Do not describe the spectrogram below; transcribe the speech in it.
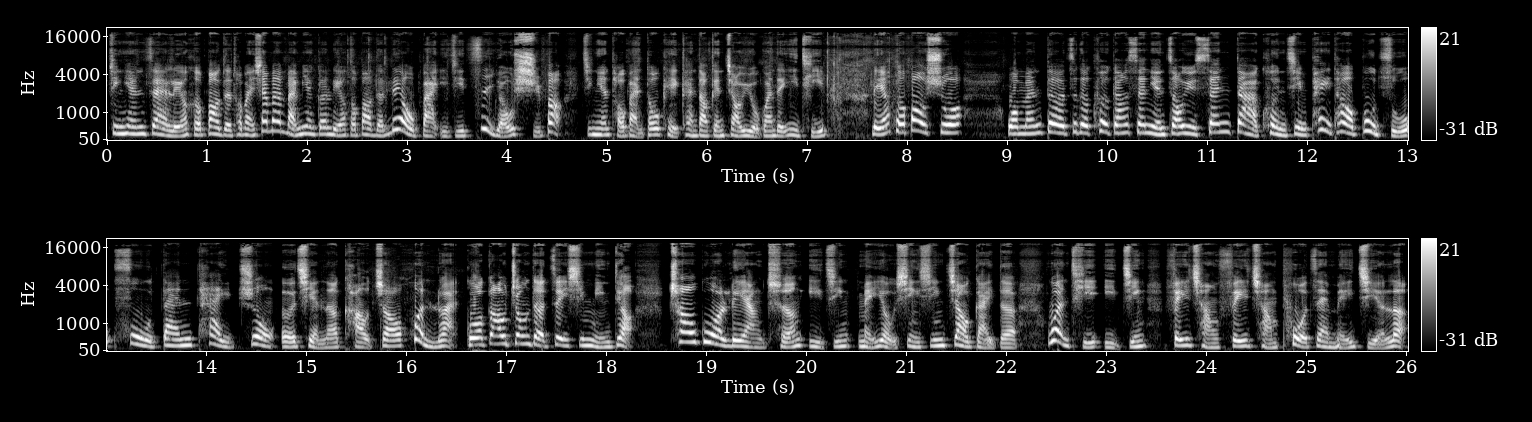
今天在联合报的头版下半版面，跟联合报的六版以及自由时报今天头版都可以看到跟教育有关的议题。联合报说。我们的这个课纲三年遭遇三大困境：配套不足、负担太重，而且呢考招混乱。国高中的最新民调，超过两成已经没有信心，教改的问题已经非常非常迫在眉睫了。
